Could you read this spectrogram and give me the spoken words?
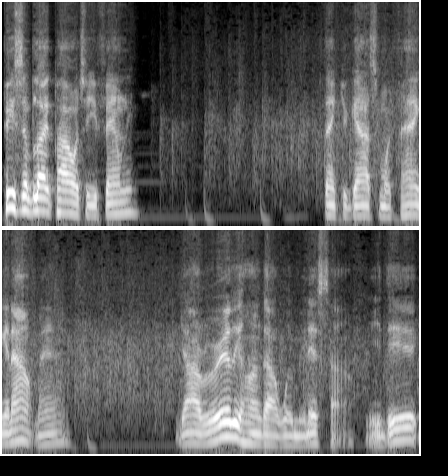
Peace and black power to you, family. Thank you guys so much for hanging out, man. Y'all really hung out with me this time. You did?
